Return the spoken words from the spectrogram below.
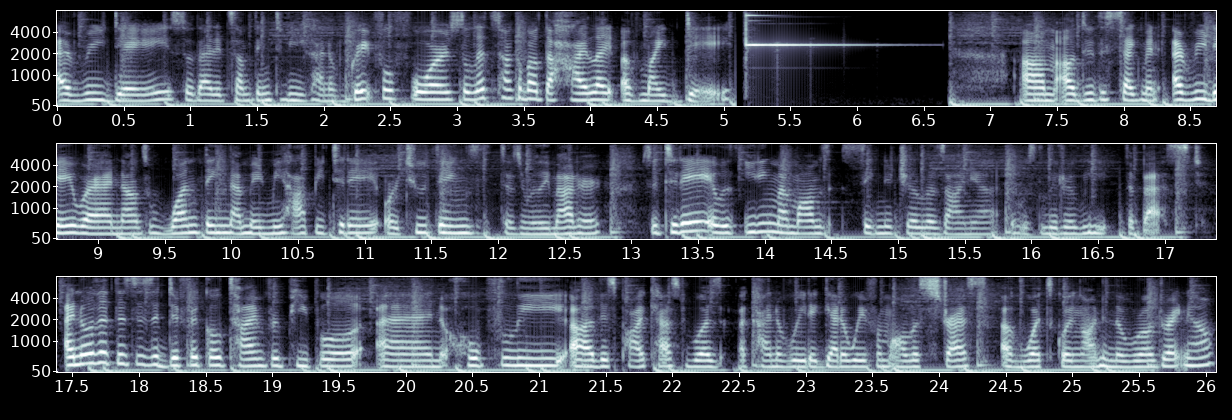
every day so that it's something to be kind of grateful for. So, let's talk about the highlight of my day. Um, I'll do this segment every day where I announce one thing that made me happy today or two things, doesn't really matter. So today it was eating my mom's signature lasagna. It was literally the best. I know that this is a difficult time for people, and hopefully, uh, this podcast was a kind of way to get away from all the stress of what's going on in the world right now.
